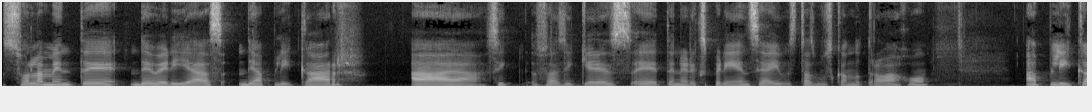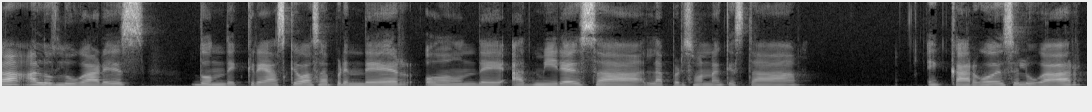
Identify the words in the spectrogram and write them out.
solamente deberías de aplicar a, si, o sea, si quieres eh, tener experiencia y estás buscando trabajo, aplica a los lugares donde creas que vas a aprender o donde admires a la persona que está en cargo de ese lugar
